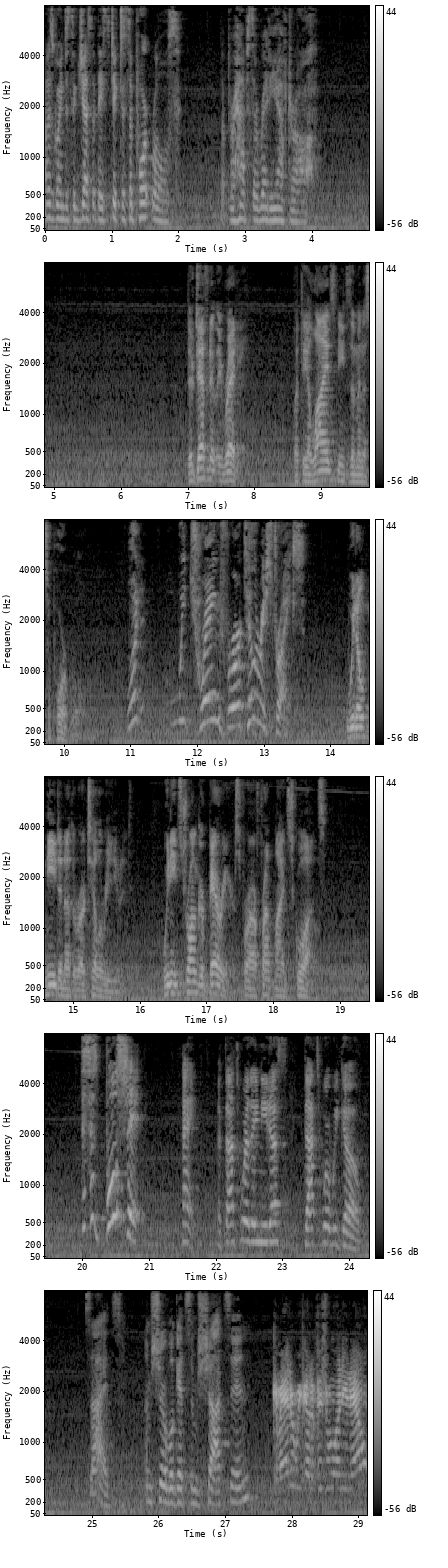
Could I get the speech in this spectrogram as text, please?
I was going to suggest that they stick to support roles. But perhaps they're ready after all. They're definitely ready. But the Alliance needs them in a support role. What? We trained for artillery strikes. We don't need another artillery unit. We need stronger barriers for our frontline squads. This is bullshit! Hey, if that's where they need us, that's where we go. Besides, I'm sure we'll get some shots in. Commander, we've got a visual on you now.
